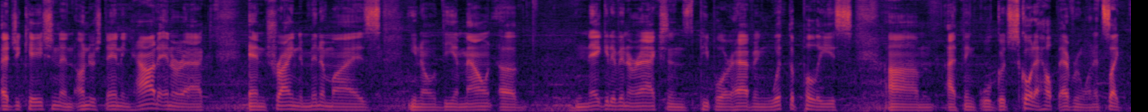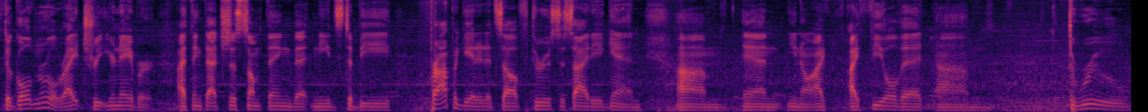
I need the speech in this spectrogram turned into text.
education and understanding how to interact and trying to minimize, you know, the amount of negative interactions people are having with the police, um, I think will go, just go to help everyone. It's like the golden rule, right? Treat your neighbor. I think that's just something that needs to be propagated itself through society again. Um, and you know, I I feel that um, through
